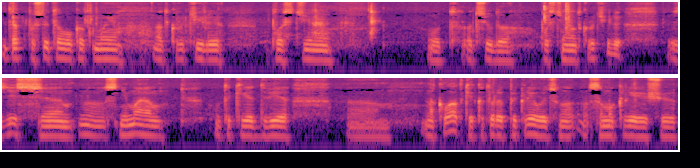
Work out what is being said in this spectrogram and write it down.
Итак, после того, как мы открутили пластину, вот отсюда пластину открутили, здесь э, ну, снимаем вот такие две э, накладки, которые приклеиваются на самоклеющую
